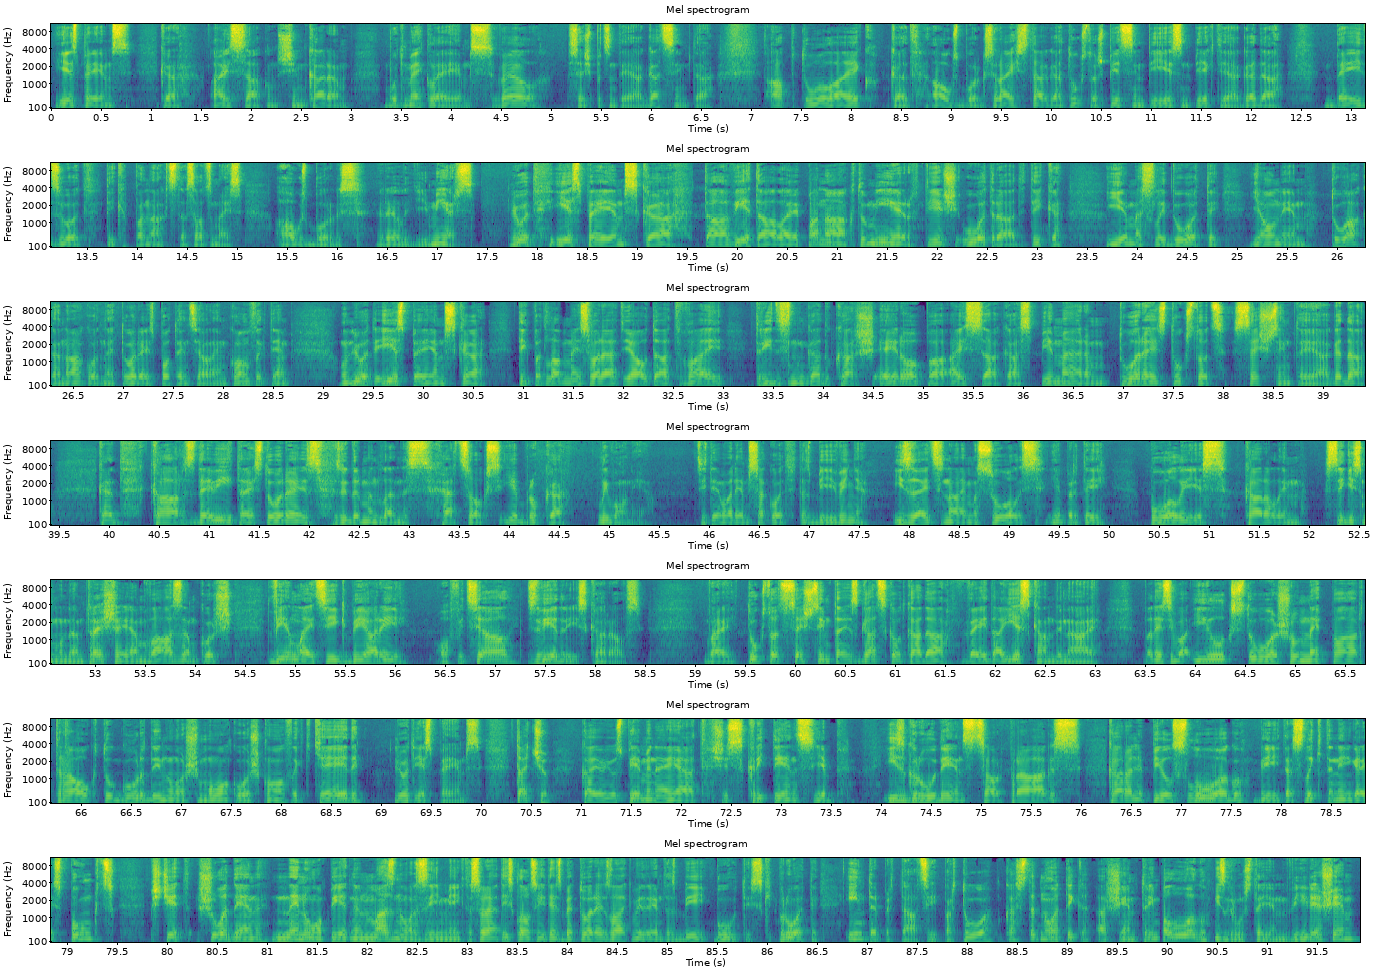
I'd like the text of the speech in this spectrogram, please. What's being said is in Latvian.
Iespējams, ka aizsākums šim karam būtu meklējams vēl 16. gadsimtā, ap to laiku, kad Augsburgas Reichstāgā 1555. gadā beidzot tika panākts tā saucamais Augsburgas reliģija miers. Ļoti iespējams, ka tā vietā, lai panāktu mieru, tieši otrādi tika iemesli doti jauniem, tuvākā nākotnē, toreiz potenciāliem konfliktiem. Un ļoti iespējams, ka tikpat labi mēs varētu jautāt, vai 30 gadu karš Eiropā aizsākās piemēram toreiz 1600. gadā, kad Kārls IX, toreiz Zudermanlandes hercogs, iebruka Livonijā. Citiem vārdiem sakot, tas bija viņa izaicinājuma solis iepratī Polijas karalim Sigismundam III. Vāzam, kurš vienlaicīgi bija arī oficiāli Zviedrijas karalis. Vai 1600. gads kaut kādā veidā ieskandināja patiesībā ilgstošu, nepārtrauktu, gurdinošu, mokošu konfliktu ķēdi? Ļoti iespējams. Taču, kā jau jūs pieminējāt, šis kritiens, jeb izgrūdiens caur Prāgas karaļa pilsētas logu bija tas liktenīgais punkts. Šķiet, šodien nenopietni un maznozīmīgi tas varētu izklausīties, bet toreiz laikbiedriem tas bija būtiski. Proti, interpretācija par to, kas tad notika ar šiem trim palogu izgrūstajiem vīriešiem.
